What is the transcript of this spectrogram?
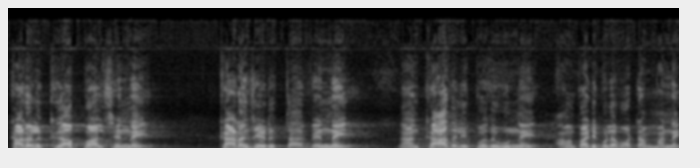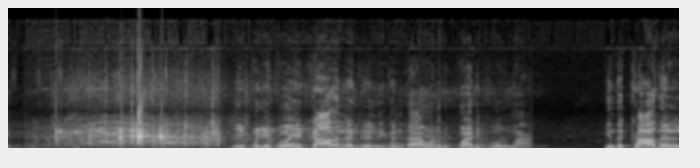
கடலுக்கு அப்பால் சென்னை கடைஞ்சு எடுத்தா வெண்ணெய். நான் காதலிப்பது உன்னை. அவன் படிப்பில் போட்டான் மண்ணை. இப்படி போய் காதல் என்று எழுதிக்கின்றா உனக்கு படிப்பு வருமா? இந்த காதல்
